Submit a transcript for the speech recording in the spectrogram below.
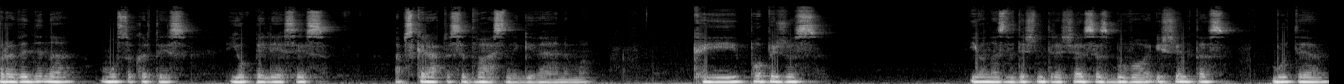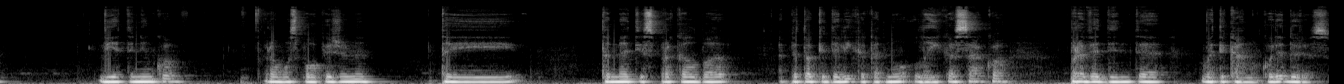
pravedina mūsų kartais jau pelėsiais apskretusi dvasinį gyvenimą. Kai popiežius Jonas 23 buvo išrinktas būti vietininku Romos popiežiumi, tai tuomet jis prakalba apie tokį dalyką, kad, nu, laikas, sako, pravedinti Vatikano koridorius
